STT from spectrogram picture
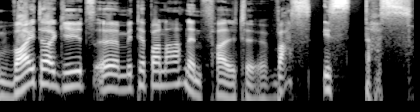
Weiter geht's äh, mit der Bananenfalte. Was ist das?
